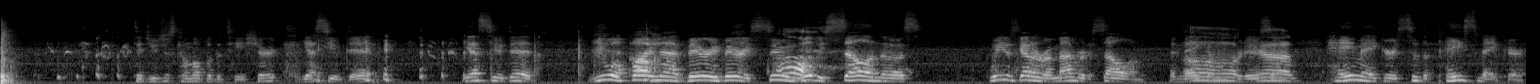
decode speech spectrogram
Pacemakers. did you just come up with a t shirt? Yes, you did. yes, you did. You will find Oh. that very, very soon. Oh. We'll be selling those. We just got to remember to sell them and make them Oh, and produce God. them. Haymakers to the pacemaker.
